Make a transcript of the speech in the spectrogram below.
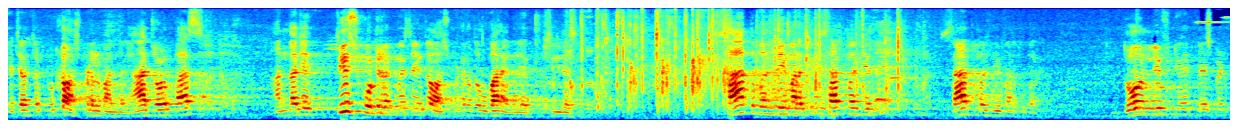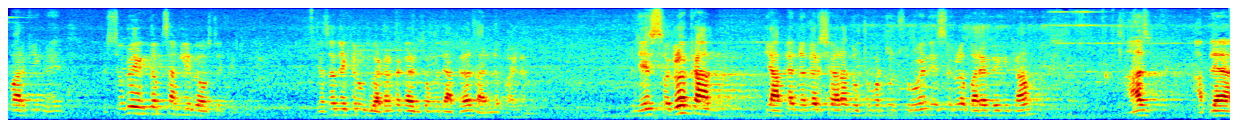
त्याच्यानंतर कुठलं हॉस्पिटल बांधलं नाही. आज जवळपास अंदाजे तीस कोटी रकमेचं इथं हॉस्पिटल आता उभा राहिलेलं आहे शिंदेचं सात मजली इमारत किती? सात मजली आहे? सात मजली इमारत उभा दोन लिफ्ट आहेत बेसमेंट पार्किंग आहे. सगळे एकदम चांगली व्यवस्था केली. याचा देखील उद्घाटनाच्या कार्यक्रमामध्ये आपल्याला झालेलं पाहायला मिळतं म्हणजे हे सगळं काम हे आपल्या नगर शहरात उठून सुरू आहे हे सगळं बऱ्यापैकी काम आज आपल्या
